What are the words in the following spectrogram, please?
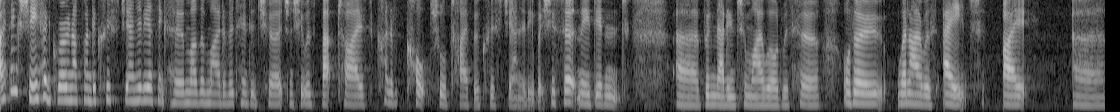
I think she had grown up under Christianity. I think her mother might have attended church and she was baptized, kind of cultural type of Christianity, but she certainly didn't uh, bring that into my world with her. Although when I was eight, I uh,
